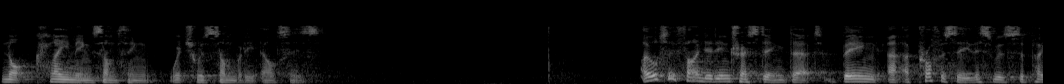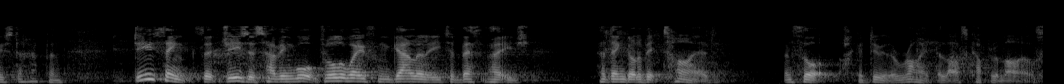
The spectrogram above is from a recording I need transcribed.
not claiming something which was somebody else's. I also find it interesting that being a prophecy, this was supposed to happen. Do you think that Jesus, having walked all the way from Galilee to Bethphage, had then got a bit tired and thought, I could do a ride the last couple of miles?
